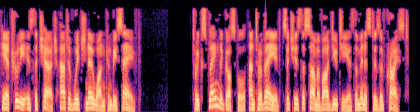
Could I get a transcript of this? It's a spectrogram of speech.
Here truly is the church, out of which no one can be saved. To explain the gospel, and to obey it, such is the sum of our duty as the ministers of Christ.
